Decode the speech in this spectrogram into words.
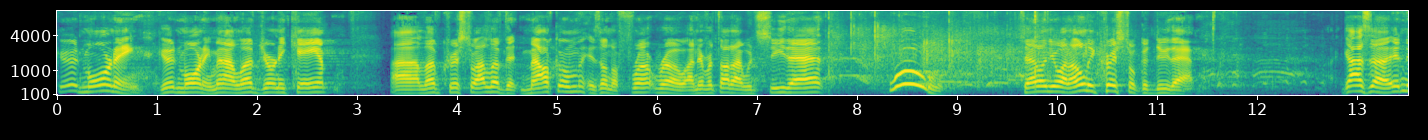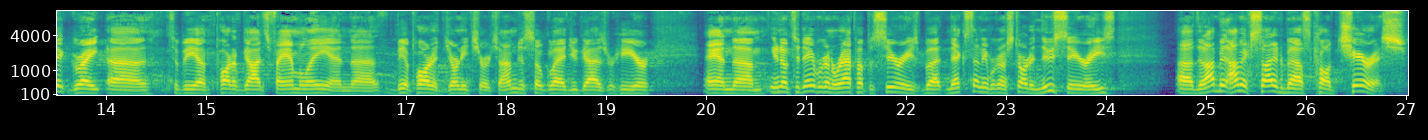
Good morning. Good morning. Man, I love Journey Camp. I love Crystal. I love that Malcolm is on the front row. I never thought I would see that. Woo! Telling you what, only Crystal could do that. Guys, uh, isn't it great uh, to be a part of God's family and uh, be a part of Journey Church? I'm just so glad you guys are here. And, um, you know, today we're going to wrap up a series, but next Sunday we're going to start a new series uh, that been, I'm excited about. It's called Cherish.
